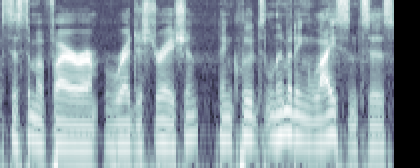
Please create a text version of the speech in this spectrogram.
system of firearm registration that includes limiting licenses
